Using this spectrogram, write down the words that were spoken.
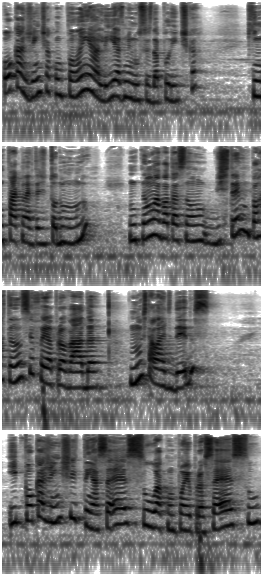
pouca gente acompanha ali as minúcias da política, que impactam na vida de todo mundo. Então, a votação de extrema importância foi aprovada no estalar de dedos e pouca gente tem acesso, acompanha o processo,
